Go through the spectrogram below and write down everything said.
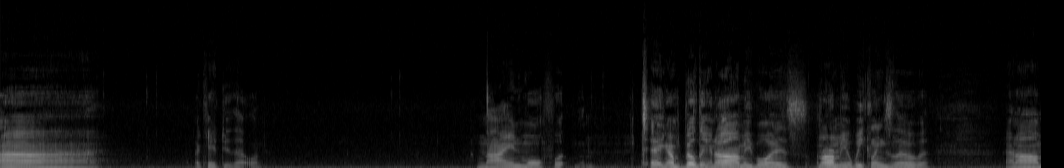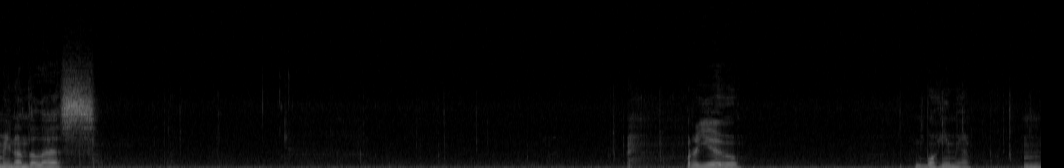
Ah, I can't do that one. Nine more footmen. Dang, I'm building an army, boys. An army of weaklings, though, but an army nonetheless. What are you? Bohemia. Hmm.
